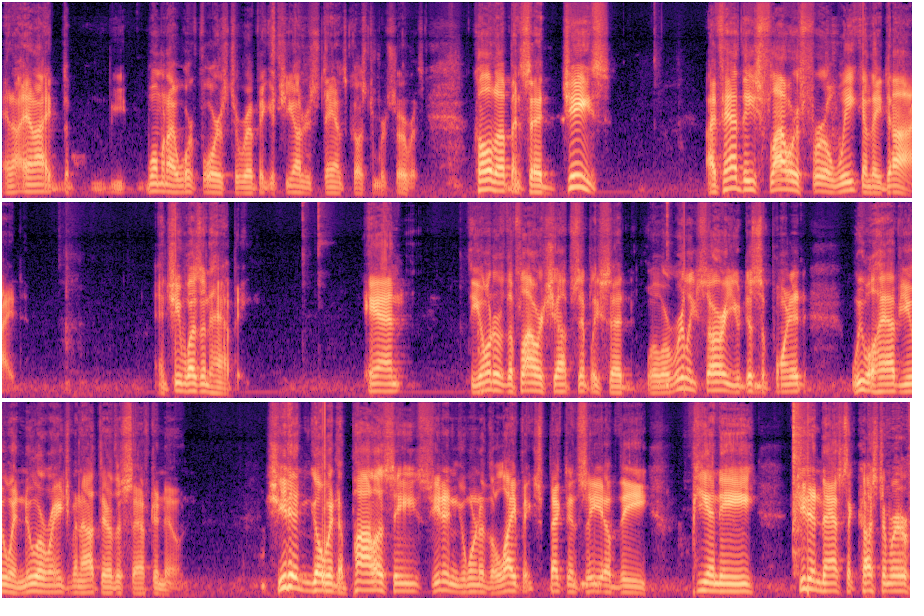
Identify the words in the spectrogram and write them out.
and I, and I, the woman I work for is terrific, and she understands customer service. Called up and said, "Geez, I've had these flowers for a week and they died," and she wasn't happy. And the owner of the flower shop simply said, "Well, we're really sorry you're disappointed. We will have you a new arrangement out there this afternoon." She didn't go into policies. She didn't go into the life expectancy of the peony. She didn't ask the customer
